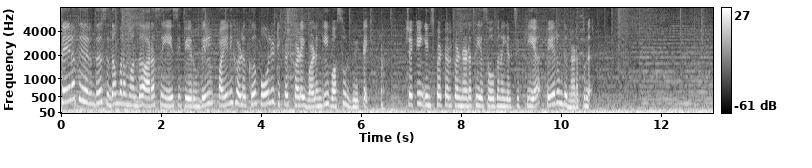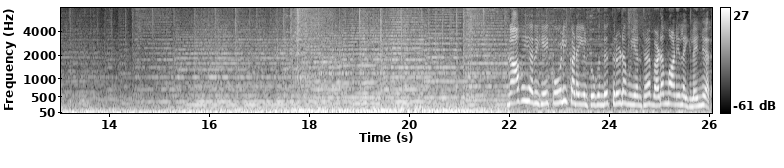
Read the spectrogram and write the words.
சேலத்திலிருந்து சிதம்பரம் வந்த அரசு ஏசி பேருந்தில் பயணிகளுக்கு போலி டிக்கெட்களை வழங்கி வசூல் வேட்டை. செக்கிங் இன்ஸ்பெக்டர்கள் நடத்திய சோதனையில் சிக்கிய பேருந்து நடத்துனர். நாகை அருகே கோழிக்கடையில் புகுந்து திருட முயன்ற வடமாநில இளைஞர்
